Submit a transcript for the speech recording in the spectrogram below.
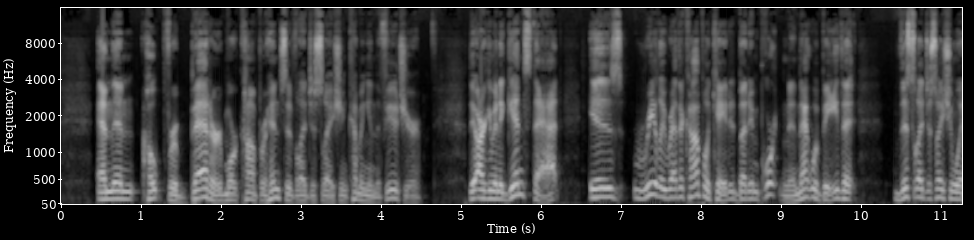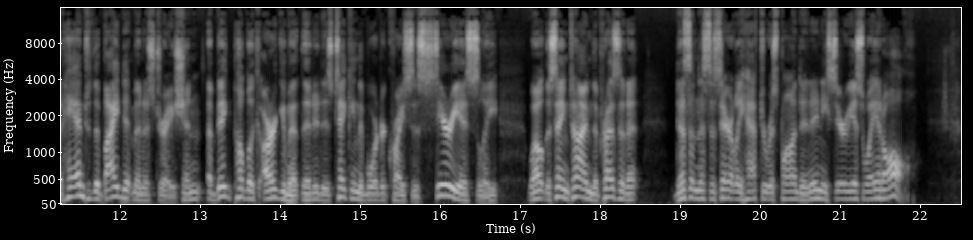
and then hope for better, more comprehensive legislation coming in the future. The argument against that is really rather complicated but important, and that would be that this legislation would hand to the Biden administration a big public argument that it is taking the border crisis seriously while at the same time, the president doesn't necessarily have to respond in any serious way at all.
